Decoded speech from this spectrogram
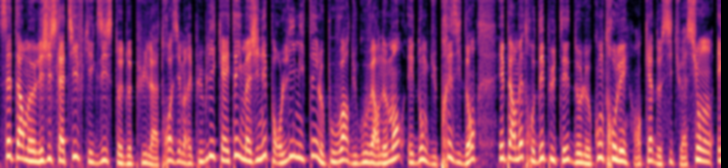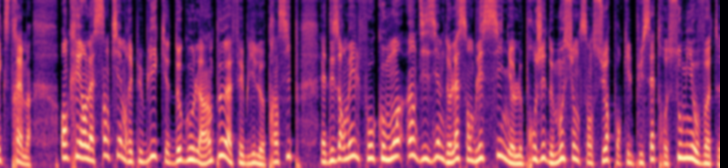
Cette arme législative, qui existe depuis la Troisième République, a été imaginée pour limiter le pouvoir du gouvernement et donc du président, et permettre aux députés de le contrôler en cas de situation extrême. En créant la Cinquième République, De Gaulle a un peu affaibli le principe, et désormais il faut qu'au moins un dixième de l'Assemblée signe le projet de motion de censure pour qu'il puisse être soumis au vote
